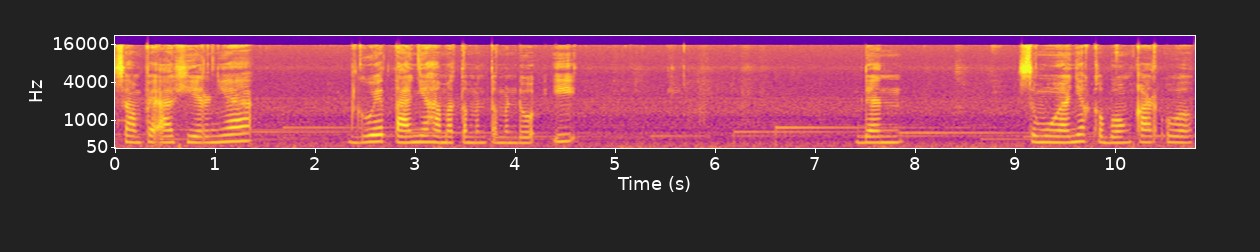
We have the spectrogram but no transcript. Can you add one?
sampai akhirnya gue tanya sama temen-temen doi. Dan semuanya kebongkar ul.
